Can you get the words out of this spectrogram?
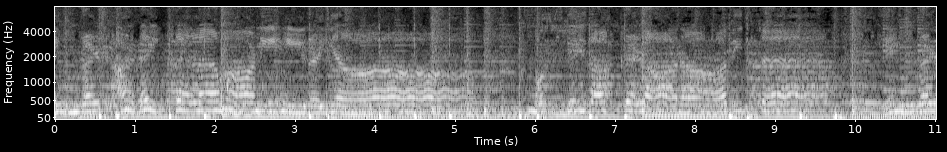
எங்கள் அடைக்கலமானீரையா முத்திதாக்கள் ஆராதித்த எங்கள்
